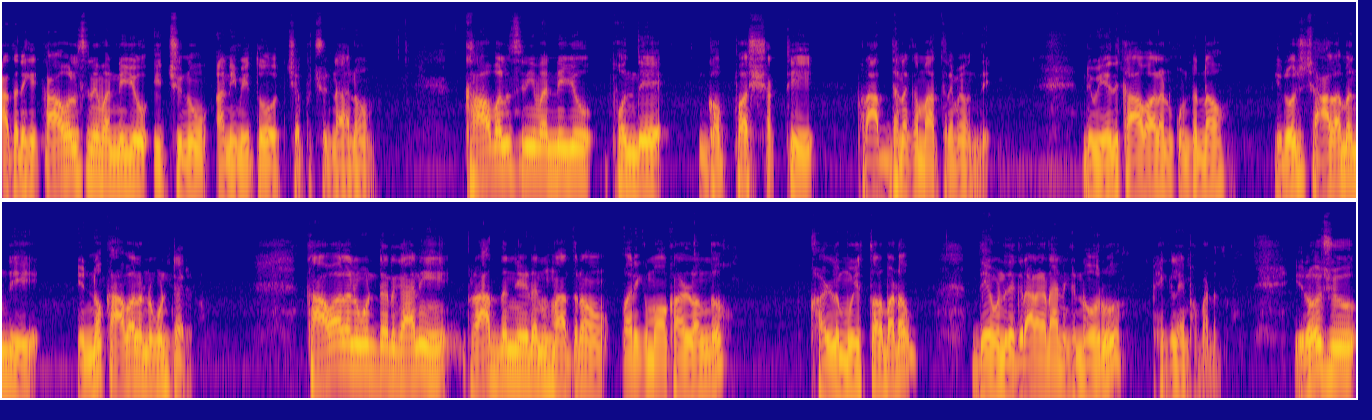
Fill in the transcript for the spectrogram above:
అతనికి కావలసినవన్నీ ఇచ్చును అని మీతో చెప్పుచున్నాను. కావలసినవన్నీ పొందే గొప్ప శక్తి ప్రార్థనకు మాత్రమే ఉంది. నువ్వు ఏది కావాలనుకుంటున్నావు? ఈరోజు చాలామంది ఎన్నో కావాలనుకుంటారు. కావాలనుకుంటారు కానీ ప్రార్థన చేయడానికి మాత్రం వారికి మోకాళ్ళొంగు కళ్ళు కళ్ళు ముయ్యతలబడవు దేవుని దగ్గర అడగడానికి నోరు పెగిలింపబడదు. ఈరోజు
